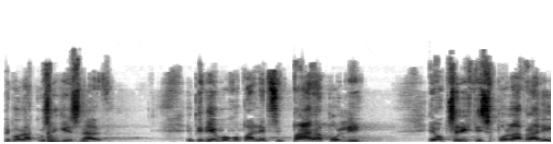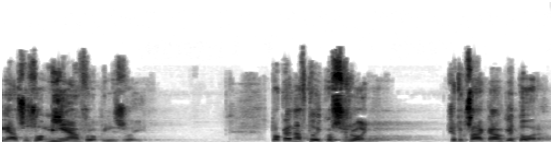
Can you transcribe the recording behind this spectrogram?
Λοιπόν, ακούστε κύριε συνάδελφοι. Επειδή εγώ έχω παλέψει πάρα πολύ, έχω ξενυχτήσει πολλά βράδια για να σώσω μία ανθρώπινη ζωή. Το έκανα αυτό 20 χρόνια. Και το ξανακάνω και τώρα.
